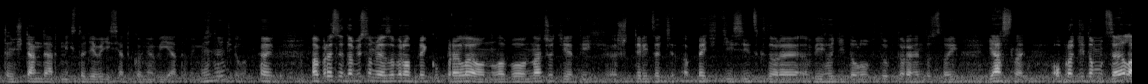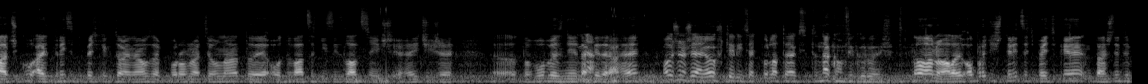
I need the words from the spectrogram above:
ten štandardný 190 koňový a to by mi Mhm. stačilo. Hej. A presne to by som ja zobral pri Cupre Leon, lebo na čo ti je tých 45 tisíc, ktoré vyhodí do luftu, ktoré hento stojí? Jasné, oproti tomu CLAčku aj 35, ktorá je naozaj porovnateľná, to je o 20 tisíc lacnejšie, hej, čiže e, to vôbec nie je také No. drahé. Možno, že aj o 40, podľa toho, jak si to nakonfiguruješ. No áno, ale oproti 45 tá 45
